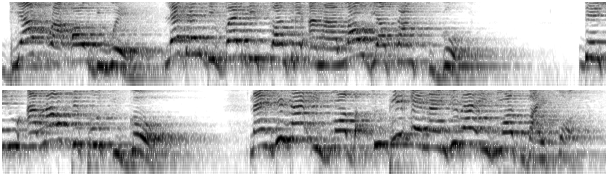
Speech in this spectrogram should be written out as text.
Biafra all the way. Let them divide this country and allow biafrans to go. They should allow people to go. Nigeria is not to be a nigeria is not by force.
